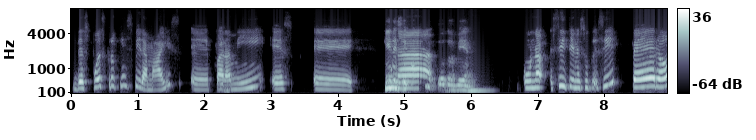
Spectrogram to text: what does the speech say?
Después creo que Inspira Más, para mí es... tiene una, su también. Una, sí, tiene su... Sí, pero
